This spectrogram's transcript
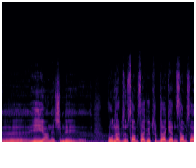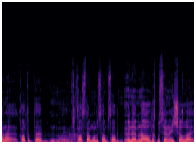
e, iyi yani. Şimdi onlar bizim sarımsağı götürüp daha kendi sarımsağına katıp da Kastamonu sarımsağı önemli aldık bu sene. İnşallah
